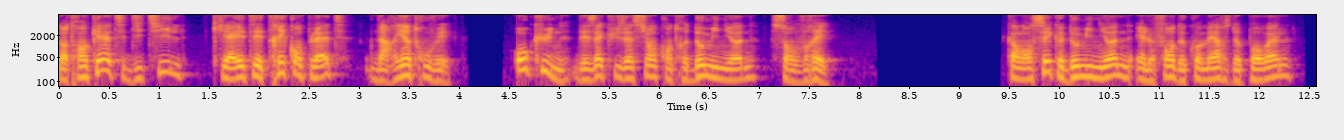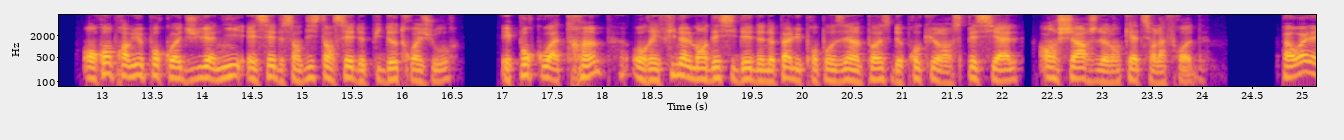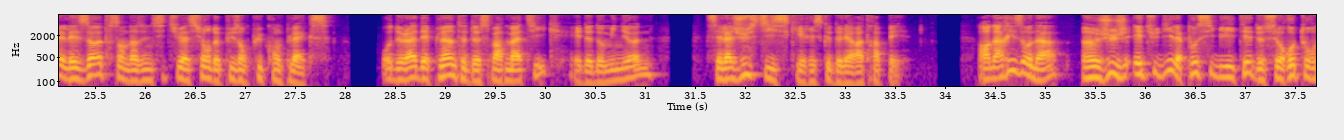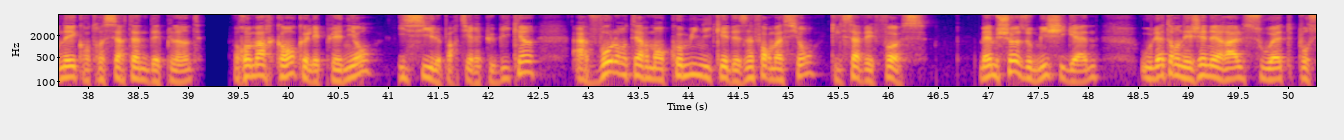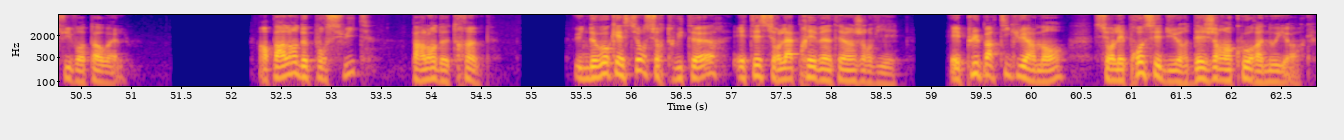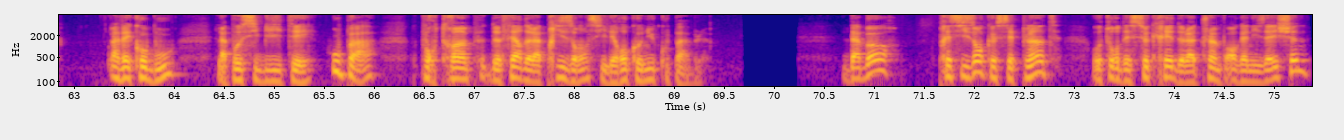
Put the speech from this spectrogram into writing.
Notre enquête, dit-il, qui a été très complète, n'a rien trouvé. Aucune des accusations contre Dominion sont vraies. Quand l'on sait que Dominion est le fonds de commerce de Powell, on comprend mieux pourquoi Giuliani essaie de s'en distancer depuis deux trois jours et pourquoi Trump aurait finalement décidé de ne pas lui proposer un poste de procureur spécial en charge de l'enquête sur la fraude. Powell et les autres sont dans une situation de plus en plus complexe. Au-delà des plaintes de Smartmatic et de Dominion, c'est la justice qui risque de les rattraper. En Arizona, un juge étudie la possibilité de se retourner contre certaines des plaintes, remarquant que les plaignants, ici le Parti républicain, a volontairement communiqué des informations qu'il savait fausses. Même chose au Michigan, où l'attorney général souhaite poursuivre Powell. En parlant de poursuite, parlons de Trump. Une de vos questions sur Twitter était sur l'après 21 janvier, et plus particulièrement sur les procédures déjà en cours à New York, avec au bout la possibilité, ou pas, pour Trump de faire de la prison s'il est reconnu coupable. D'abord, précisons que ces plaintes autour des secrets de la Trump Organization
